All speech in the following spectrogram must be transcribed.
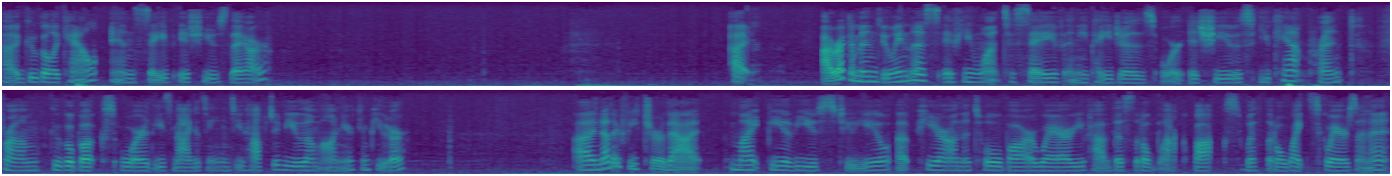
uh, Google account, and save issues there. I, I recommend doing this if you want to save any pages or issues. You can't print from Google Books or these magazines. You have to view them on your computer. Another feature that might be of use to you up here on the toolbar where you have this little black box with little white squares in it.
